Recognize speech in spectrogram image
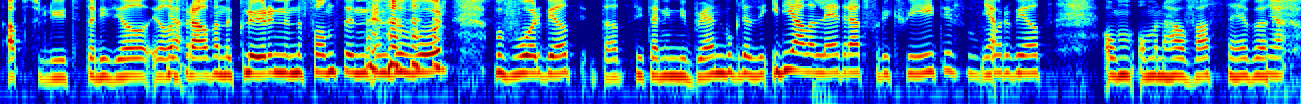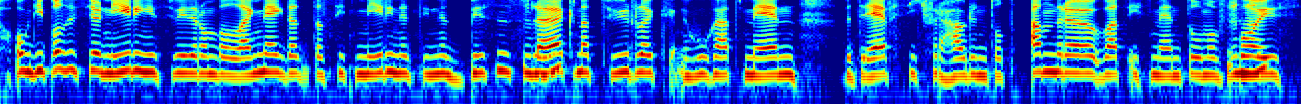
absoluut. Dat is heel, heel het verhaal van de kleuren en de fonts en, enzovoort. bijvoorbeeld, dat zit dan in die brandboek. Dat is de ideale leidraad voor de creative, bijvoorbeeld. Om, om een houvast te hebben. Ook die positionering is wederom belangrijk. Dat, dat zit meer in het, in het businessluik mhm. natuurlijk. Hoe gaat mijn bedrijf zich verhouden tot anderen? Wat is mijn tone of mhm. voice?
